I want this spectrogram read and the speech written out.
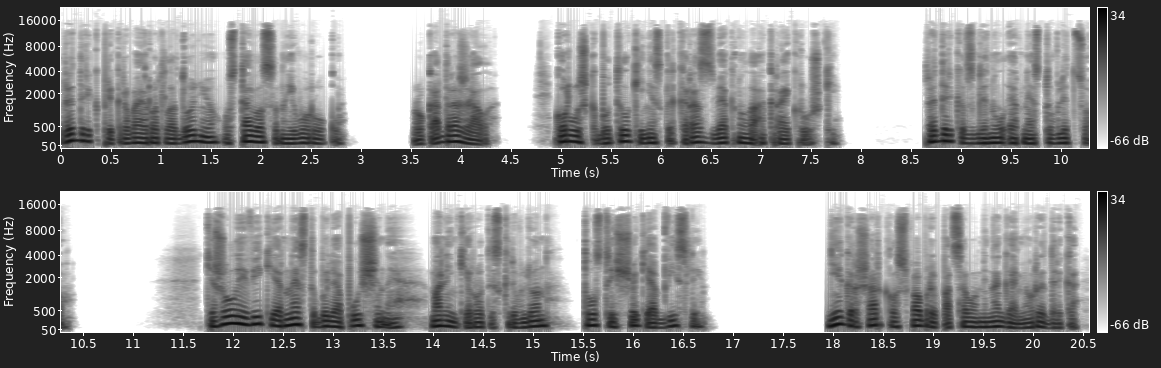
Редрик, прикрывая рот ладонью, уставился на его руку. Рука дрожала. Горлышко бутылки несколько раз звякнуло о край кружки. Редрик взглянул Эрнесту в лицо. Тяжелые веки Эрнеста были опущены, маленький рот искривлен, толстые щеки обвисли. Негр шаркал шваброй под самыми ногами у Редрика —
